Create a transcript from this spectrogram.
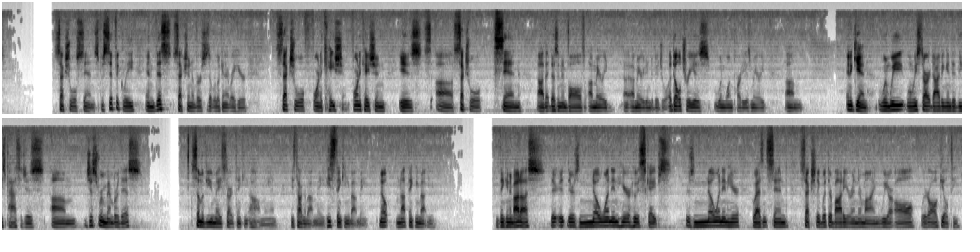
sexual sin. Specifically, in this section of verses that we're looking at right here, sexual fornication. Fornication is uh, sexual sin uh, that doesn't involve a married, uh, a married individual. Adultery is when one party is married. Um, and again, when we, when we start diving into these passages, um, just remember this. Some of you may start thinking, oh man, he's talking about me. He's thinking about me. Nope, I'm not thinking about you. I'm thinking about us. There, there's no one in here who escapes. There's no one in here who hasn't sinned sexually with their body or in their mind. We are all, we're all guilty.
